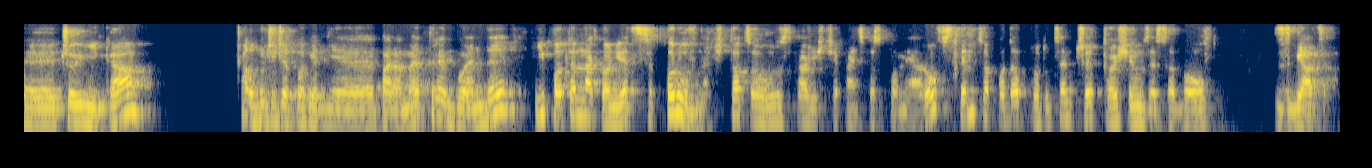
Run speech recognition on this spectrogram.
y, czujnika, odwrócić odpowiednie parametry, błędy i potem na koniec porównać to, co uzyskaliście Państwo z pomiarów, z tym, co podał producent, czy to się ze sobą zgadza.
